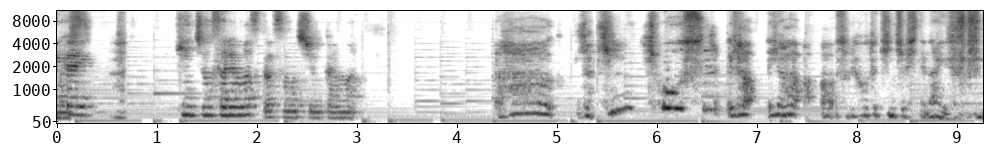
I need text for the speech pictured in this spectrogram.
毎回、緊張されますか？その瞬間は。ああ、いや、緊張する。いや、いや、あそれほど緊張してないです。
